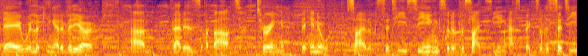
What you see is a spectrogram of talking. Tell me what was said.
Today we're looking at a video um, that is about touring the inner side of a city, seeing sort of the sightseeing aspects of a city.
